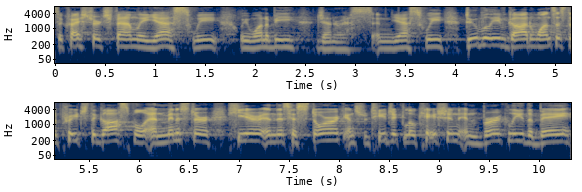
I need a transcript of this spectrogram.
So, Christ Church family, yes, we, we want to be generous. And yes, we do believe God wants us to preach the gospel and minister here in this historic and strategic location in Berkeley, the Bay,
